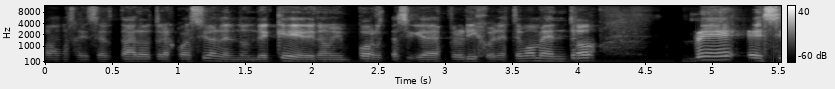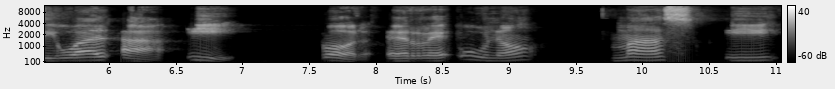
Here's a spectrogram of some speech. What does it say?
vamos a insertar otra ecuación en donde quede, no me importa si queda desprolijo en este momento, B es igual a I por R1 más I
